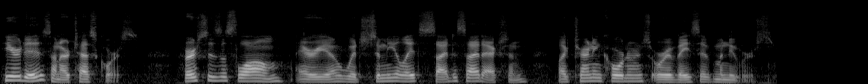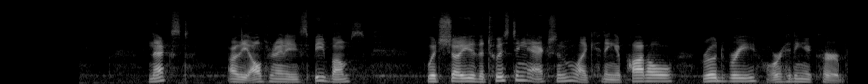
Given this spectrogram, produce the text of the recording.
Here it is on our test course. First is the slalom area, which simulates side to side action like turning corners or evasive maneuvers. Next are the alternating speed bumps, which show you the twisting action like hitting a pothole, road debris, or hitting a curb.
